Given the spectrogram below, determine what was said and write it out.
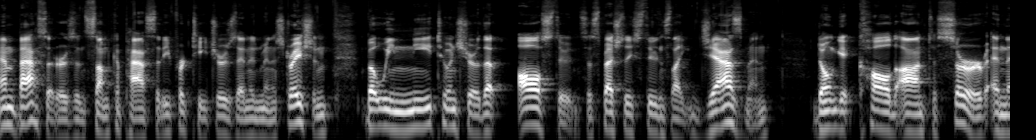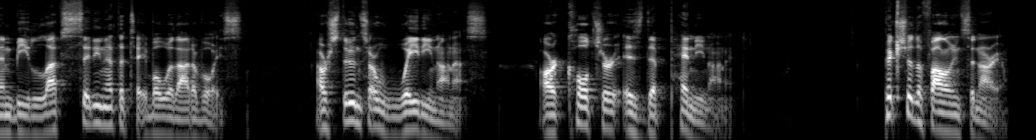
ambassadors in some capacity for teachers and administration, but we need to ensure that all students, especially students like Jasmine, don't get called on to serve and then be left sitting at the table without a voice. Our students are waiting on us. Our culture is depending on it. Picture the following scenario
